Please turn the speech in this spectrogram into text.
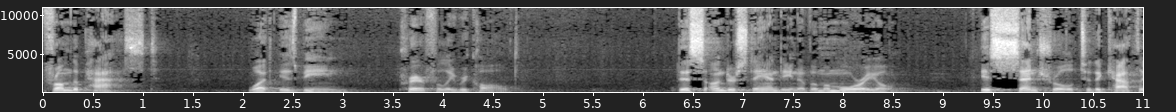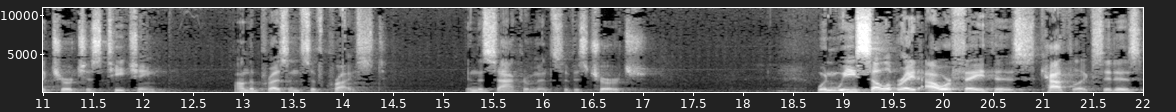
from the past what is being prayerfully recalled. This understanding of a memorial is central to the Catholic Church's teaching on the presence of Christ in the sacraments of His church. When we celebrate our faith as Catholics, it is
